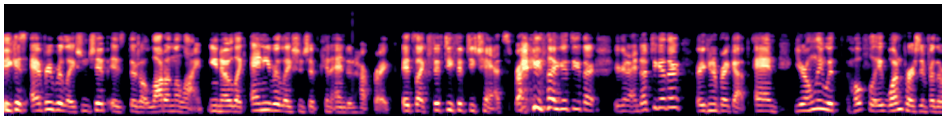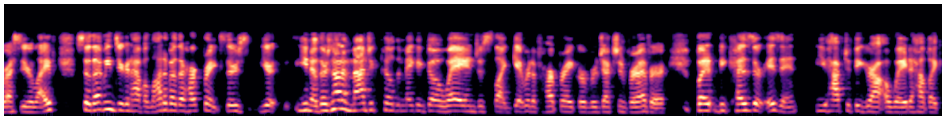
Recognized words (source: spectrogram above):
because every relationship is there's a lot on the line you know like any relationship can end in heartbreak. It's like 50-50 chance right? Like it's either you're going to end up together or you're going to break up and you're only with hopefully one person for the rest of your life. So that means you're going to have a lot of other heartbreaks. There's you're you know there's not a magic pill to make it go away and just like get rid of heartbreak or rejection forever. But because there isn't you have to figure out a way to have like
